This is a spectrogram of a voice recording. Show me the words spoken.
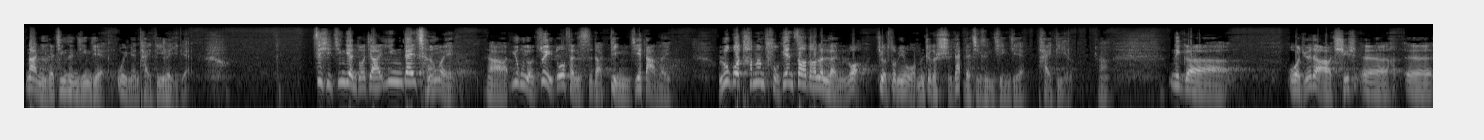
那你的精神境界未免太低了一点。这些经典作家应该成为啊拥有最多粉丝的顶级大 V。如果他们普遍遭到了冷落，就说明我们这个时代的精神境界太低了啊。那个，我觉得啊，其实呃呃。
